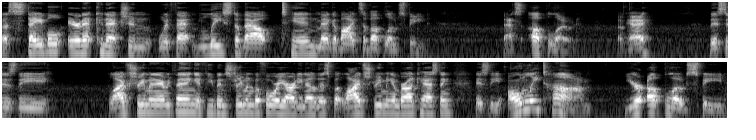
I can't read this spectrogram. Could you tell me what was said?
A stable internet connection with at least about 10 megabytes of upload speed. That's upload. Okay? This is the live streaming and everything. If you've been streaming before, you already know this, but live streaming and broadcasting is the only time your upload speed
